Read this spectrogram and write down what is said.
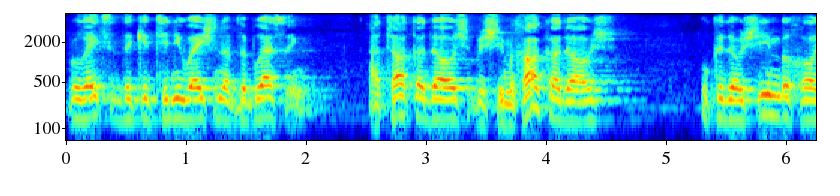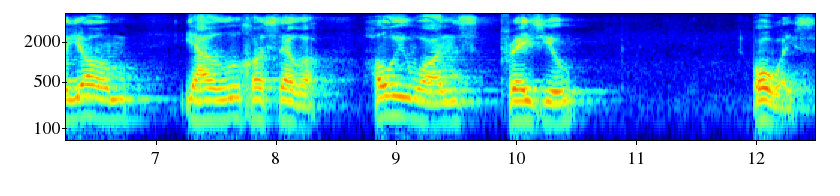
relates to the continuation of the blessing. Atah kadosh b'shimcha kadosh, ukadoshim b'chol yom yahalu Holy ones, praise you always.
